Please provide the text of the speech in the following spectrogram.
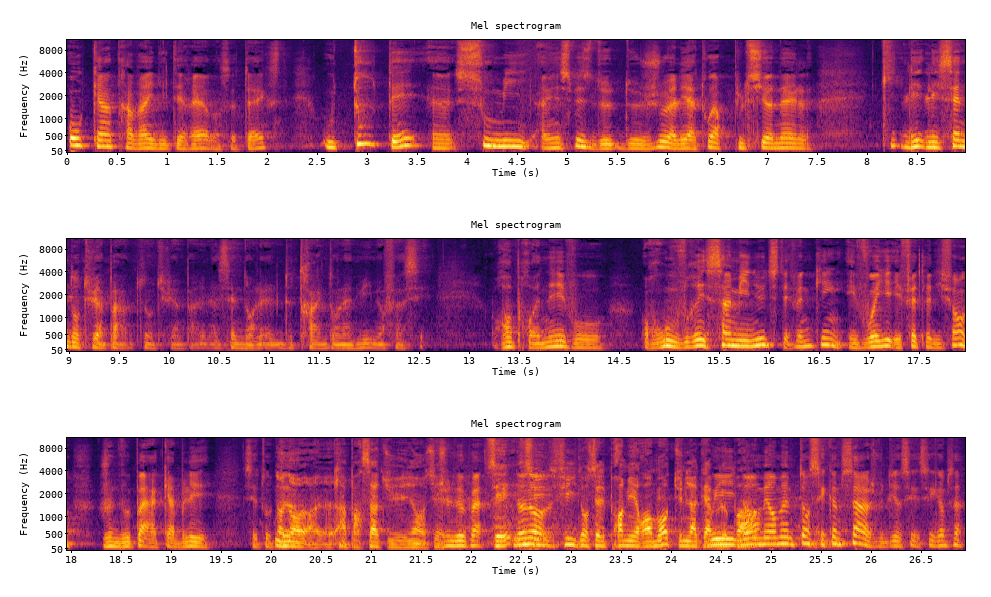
aucun travail littéraire dans ce texte où tout est euh, soumis à une espèce de, de jeu aléatoire, pulsionnel. Qui, les, les scènes dont tu, as par- dont tu viens de parler, la scène dans la- de traque dans la nuit, mais enfin, c'est reprenez vos, rouvrez cinq minutes Stephen King et voyez et faites la différence. Je ne veux pas accabler cet auteur. Non, non, euh, à part ça, tu, non, c'est, Je ne veux pas. c'est, Non, non. une fille dont c'est le premier roman, tu ne l'accables Oui, pas. non, mais en même temps, c'est comme ça. Je veux dire, c'est c'est comme ça.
